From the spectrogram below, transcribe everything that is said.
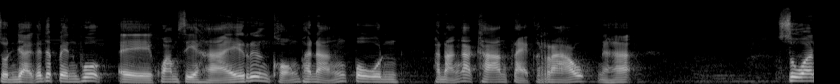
ส่วนใหญ่ก็จะเป็นพวกเอ่อความเสียหายเรื่องของผนังปูน ผนังอาคารแตกร้าวนะฮะส่วน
